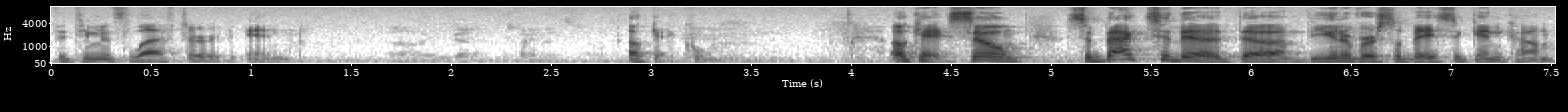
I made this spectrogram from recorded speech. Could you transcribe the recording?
15 minutes left or in? 20 minutes Okay, cool. Okay, so, so back to the, the, the universal basic income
